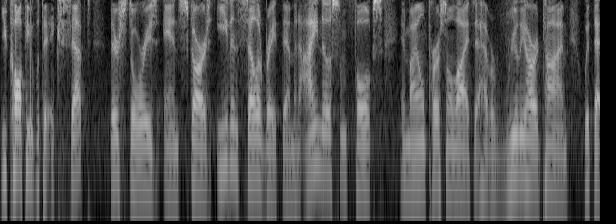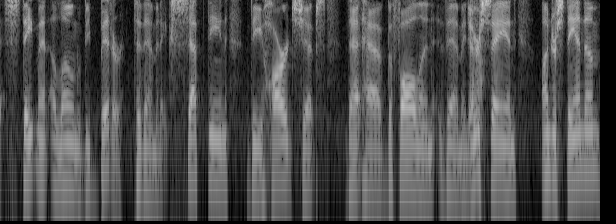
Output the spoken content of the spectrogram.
you call people to accept their stories and scars, even celebrate them. And I know some folks in my own personal life that have a really hard time with that statement alone would be bitter to them and accepting the hardships that have befallen them. And yeah. you're saying, understand them.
